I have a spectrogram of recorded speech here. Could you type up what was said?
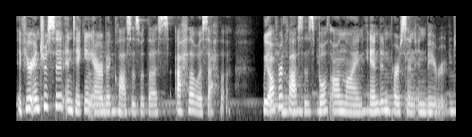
If you're interested in taking Arabic classes with us, ahla wa sahla. We offer classes both online and in person in Beirut.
